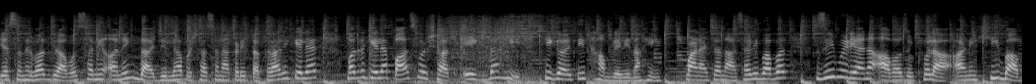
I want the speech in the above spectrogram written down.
या संदर्भात ग्रामस्थांनी अनेकदा जिल्हा प्रशासनाकडे तक्रारी केल्या आहेत मात्र गेल्या पाच वर्षात एकदाही ही गळती थांबलेली नाही. पाण्याच्या नासाडीबाबत झी मीडियानं आवाज उठवला आणि ही बाब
